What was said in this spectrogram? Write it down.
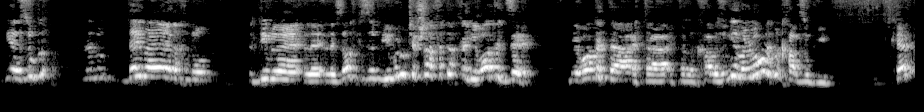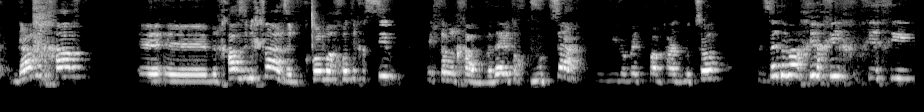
מגיע זוג, די מהר אנחנו יודעים לזהות, כי זו מיומנות שאפשר לפתח, לראות את זה, לראות את, ה, את, ה, את המרחב הזוגי, אבל לא רק מרחב זוגי, כן? גם מרחב, אה, אה, מרחב זה בכלל, זה כל מערכות יחסים, יש את המרחב, ודאי בתוך קבוצה, אני לומד פעם אחת קבוצות, זה הדבר הכי הכי הכי הכי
